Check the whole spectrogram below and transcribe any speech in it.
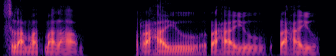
Selamat malam. Rahayu, rahayu, rahayu.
